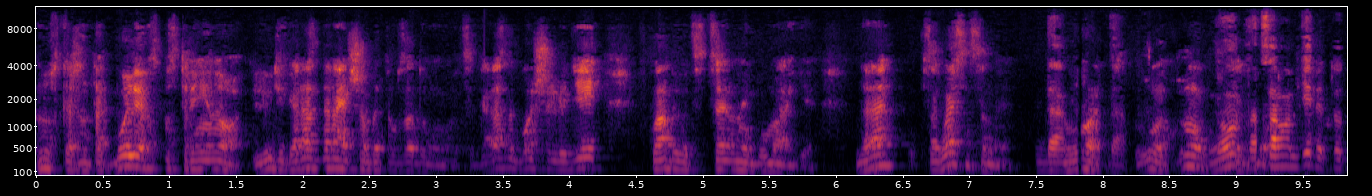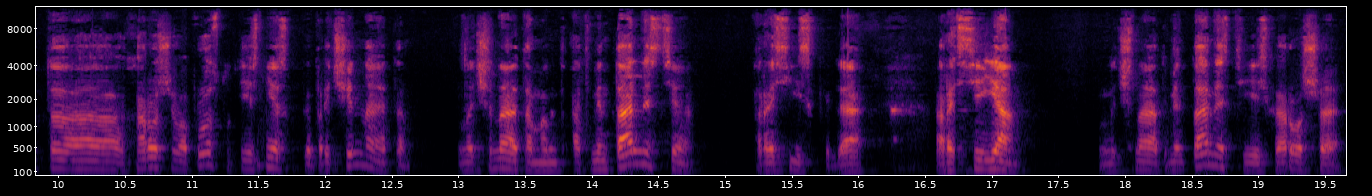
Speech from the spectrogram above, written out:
ну, скажем так, более распространено. Люди гораздо раньше об этом задумываются. Гораздо больше людей вкладывают в ценные бумаги. Да? Согласен со мной? Да. Вот, да. Вот. Ну, ну на самом деле, тут э, хороший вопрос. Тут есть несколько причин на это. Начиная там от ментальности российской, да, россиян. Начиная от ментальности, есть хорошая,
